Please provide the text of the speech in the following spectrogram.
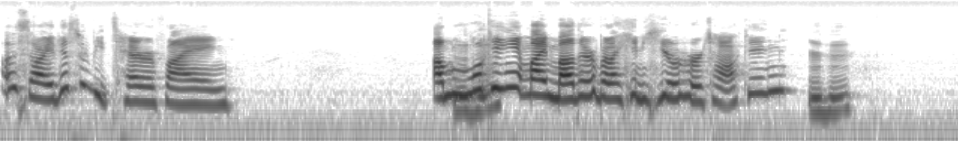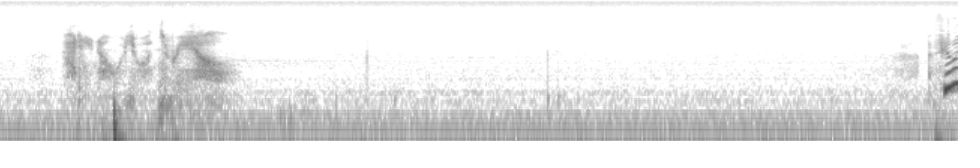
I'm sorry, this would be terrifying. I'm Mhm. looking at my mother, but I can hear her talking. Mm-hmm. How do you know which one's real? I feel like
